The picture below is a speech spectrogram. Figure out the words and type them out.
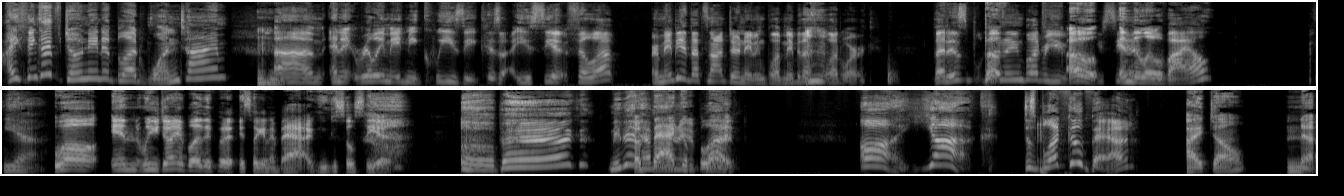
I think I've donated blood one time, Mhm. um, and it really made me queasy because you see it fill up, or maybe that's not donating blood. Maybe that's Mhm. blood work. That is Both. donating blood. Where you Oh, you see in it? the little vial? Yeah Well, in when you donate blood, they put it, it's like in a bag. You can still see it. a bag. Maybe I A bag of donated blood. Oh yuck! Does blood go bad? I don't know.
